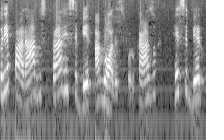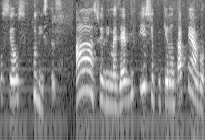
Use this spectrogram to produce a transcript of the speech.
preparados para receber agora, se for o caso, receber os seus turistas. Ah, Sueli, mas é difícil porque não está tendo.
